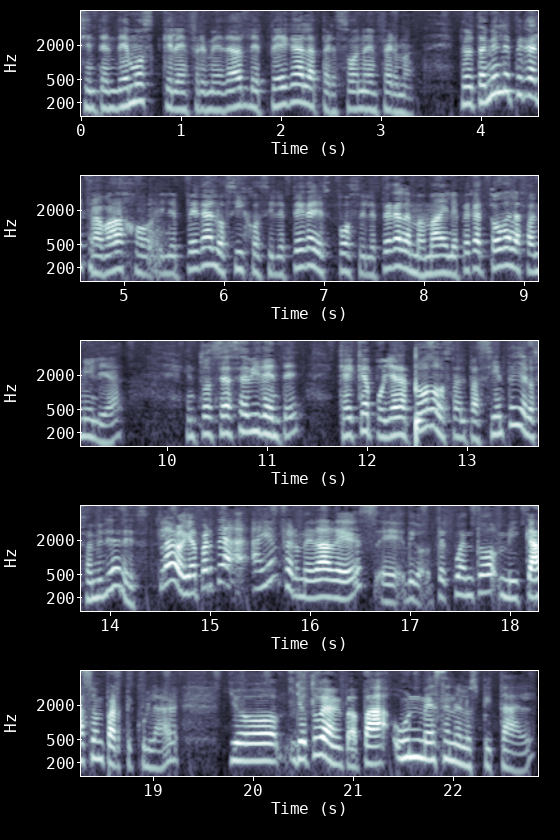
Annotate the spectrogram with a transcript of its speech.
si entendemos que la enfermedad le pega a la persona enferma, pero también le pega al trabajo, y le pega a los hijos, y le pega al esposo, y le pega a la mamá, y le pega a toda la familia, entonces hace evidente que hay que apoyar a todos, al paciente y a los familiares. Claro, y aparte hay enfermedades, eh, digo, te cuento mi caso en particular. Yo, yo tuve a mi papá un mes en el hospital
